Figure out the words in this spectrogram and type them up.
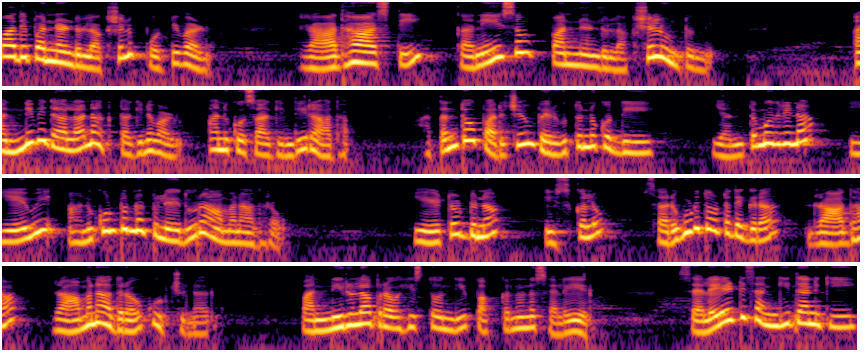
పది పన్నెండు లక్షలు పొట్టివాడు. రాధ ఆస్తి కనీసం పన్నెండు లక్షలు ఉంటుంది అన్ని విధాలా నాకు తగినవాడు అనుకోసాగింది రాధ. అతనితో పరిచయం పెరుగుతున్న కొద్దీ ఎంత ముదిరినా ఏమీ అనుకుంటున్నట్టు లేదు రామనాథరావు. ఏటొడ్డున ఇసుకలో సరుగుడు తోట దగ్గర రాధ రామనాథరావు కూర్చున్నారు. పన్నీరులా ప్రవహిస్తోంది పక్కనున్న సెలయేరు. సెలయేటి సంగీతానికి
